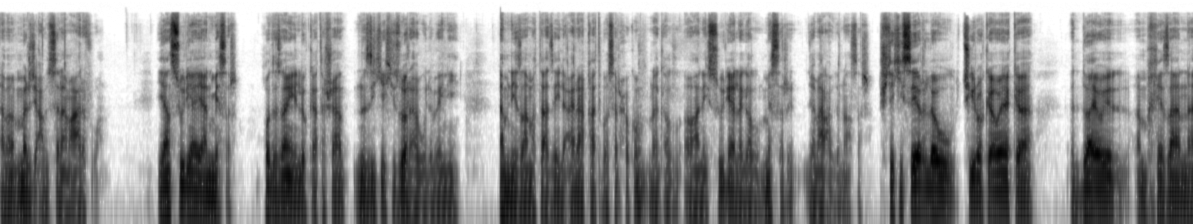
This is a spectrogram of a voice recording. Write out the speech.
ئەمە مەرج عبدسەسلام عاعرف بووە یان سووریا یان میسر خۆ دەزانین لەو کاتەشاد نزیکێکی زۆر هەبوو لە بینی ئەم نیزانامە تازەی لە عێراقات بۆ سەر حکوم لەگەڵ ئەوانەی سووریا لەگەڵ میسر جەما عبدناسر شتێکی سێر لەو چیرۆکەوەیە کە دوای ئەوێ ئەم خێزانە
